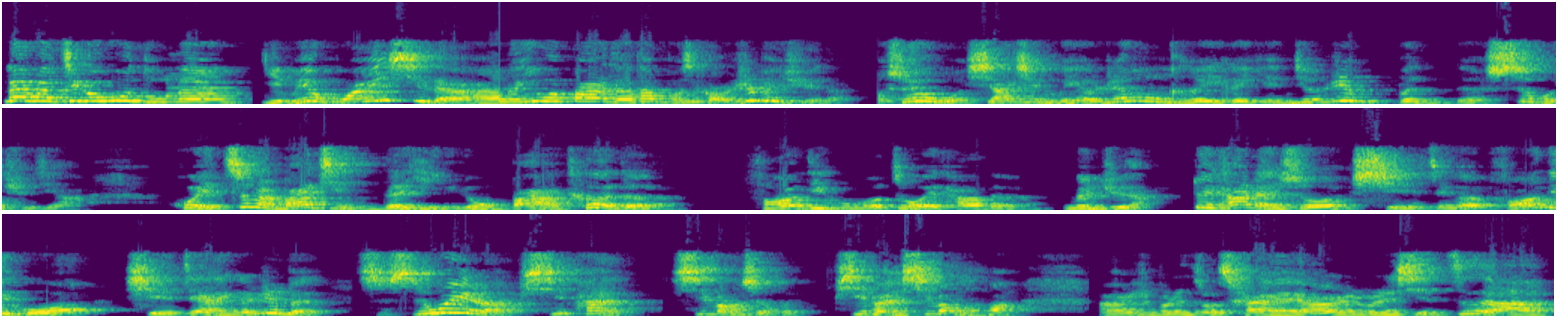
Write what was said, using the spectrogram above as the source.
那么这个误读呢，也没有关系的哈。那因为巴尔特他不是搞日本学的，所以我相信没有任何一个研究日本的社会学家会正儿八经的引用巴尔特的。符号帝国作为他的论据的，对他来说，写这个符号帝国，写这样一个日本，只是为了批判西方社会，批判西方文化啊，日本人做菜呀，日本人写字啊，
